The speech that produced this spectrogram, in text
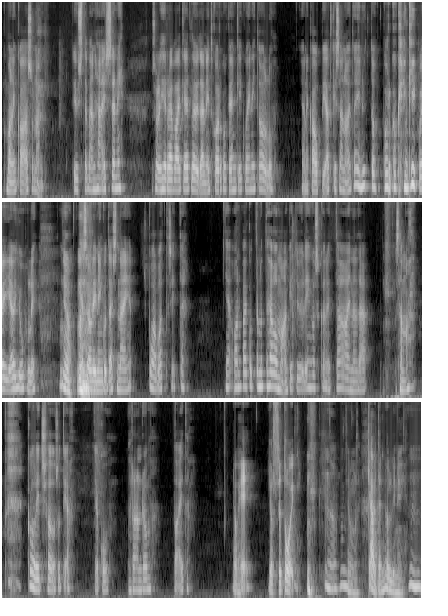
kun mä olin kaasuna ystävän häissä, niin se oli hirveän vaikea löytää niitä korkokenkiä, kun ei niitä ollut. Ja ne kauppiaatkin sanoi, että ei nyt ole korkokenkiä, kun ei ole juhli. Joo. Ja se oli niin kuin tässä näin puoli vuotta sitten. Ja on vaikuttanut tähän omaankin tyyliin, koska nyt tää on aina tämä sama college-housut ja joku random paita. No hei, jos se toimi. No, Semmoinen käytännöllinen, mm,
